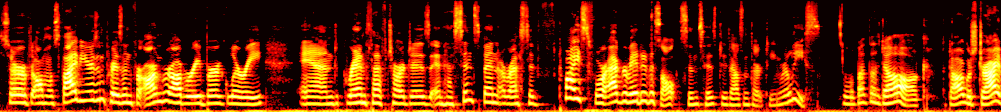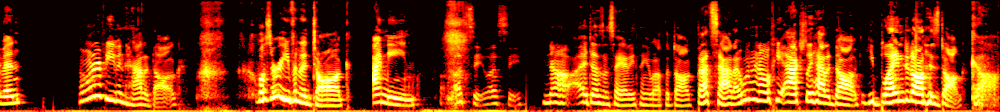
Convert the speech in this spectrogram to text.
served almost five years in prison for armed robbery, burglary, and grand theft charges, and has since been arrested twice for aggravated assault since his 2013 release. What about the dog? The dog was driving. I wonder if he even had a dog. Was there even a dog? I mean, Let's see, let's see. No, it doesn't say anything about the dog. That's sad. I want to know if he actually had a dog. He blamed it on his dog. God.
